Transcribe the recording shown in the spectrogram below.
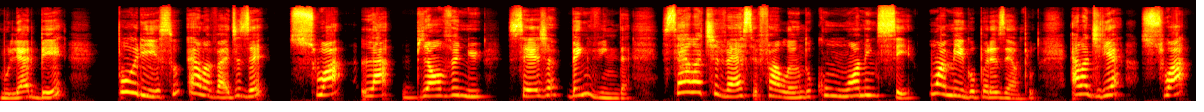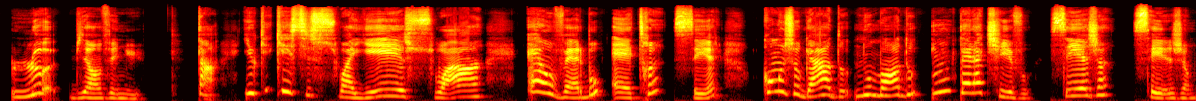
mulher B, por isso, ela vai dizer Sois la bienvenue, seja bem-vinda. Se ela estivesse falando com um homem C, um amigo, por exemplo, ela diria Sois le bienvenu. Tá, e o que, que é esse soyez, sois? é o verbo être, ser, conjugado no modo imperativo. Seja, sejam.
